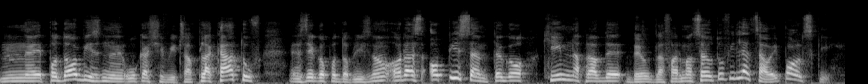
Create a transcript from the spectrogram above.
mm, podobizn Łukasiewicza, plakatów z jego podobizną oraz opisem tego, kim naprawdę był dla farmaceutów i dla całej Polski.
